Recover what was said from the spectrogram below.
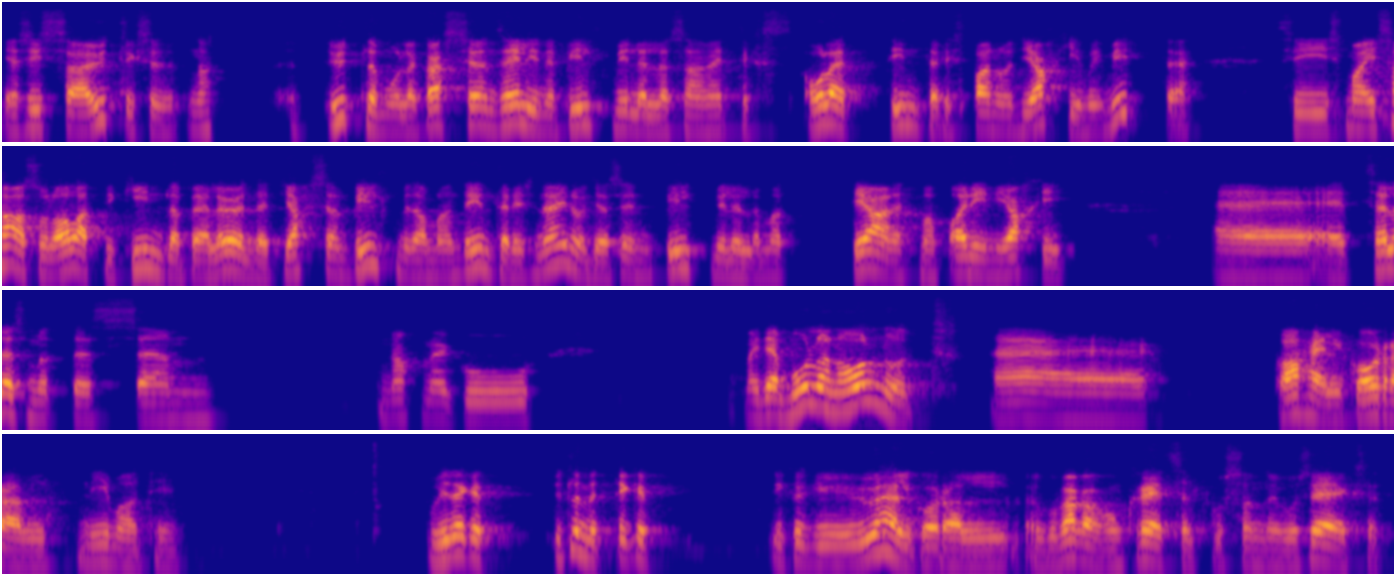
ja siis sa ütleksid, et noh, ütle mulle, kas see on selline pilt, millele sa näiteks oled Tinderis pannud jahi või mitte, siis ma ei saa sulle alati kindla peale öelda, et jah, see on pilt, mida ma olen Tinderis näinud ja see on pilt, millele ma tean, et ma panin jahi. Eh, et selles mõttes ähm, noh, nagu ma ei tea, mul on olnud äh, kahel korral niimoodi. Või tegelikult ütleme, et tegelikult ikkagi ühel korral nagu väga konkreetselt, kus on nagu see, eks, et,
